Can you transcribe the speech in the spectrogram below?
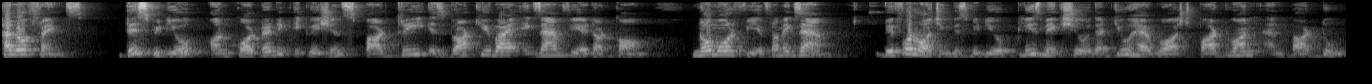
Hello friends, this video on quadratic equations part 3 is brought to you by examfear.com. No more fear from exam. Before watching this video, please make sure that you have watched part 1 and part 2.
